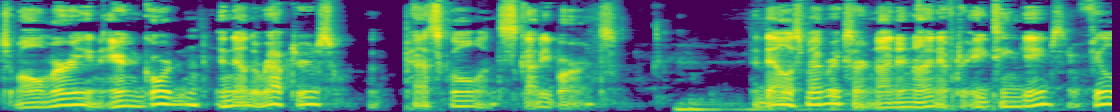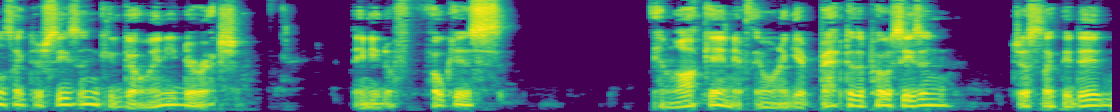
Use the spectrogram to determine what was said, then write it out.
Jamal Murray and Aaron Gordon, and now the Raptors with Pascal and Scottie Barnes. The Dallas Mavericks are 9 9 after 18 games, and it feels like their season could go any direction. They need to focus and lock in if they want to get back to the postseason, just like they did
